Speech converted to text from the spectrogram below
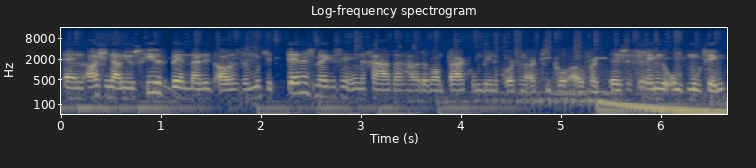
En als je nou nieuwsgierig bent naar dit alles, dan moet je Tennis Magazine in de gaten houden. Want daar komt binnenkort een artikel over deze vreemde ontmoeting.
